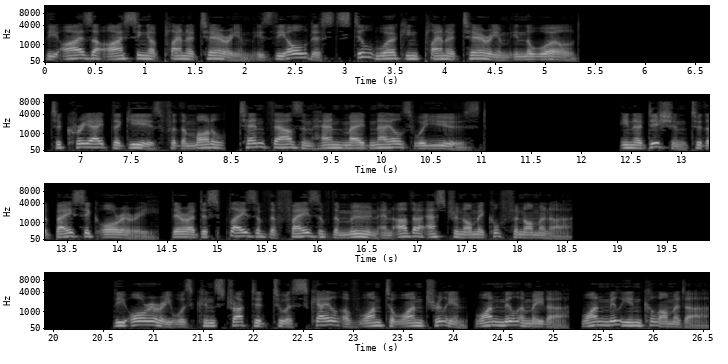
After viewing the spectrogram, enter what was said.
The Eise Eisinga Planetarium is the oldest still working planetarium in the world. To create the gears for the model, 10,000 handmade nails were used. In addition to the basic orrery, there are displays of the phase of the Moon and other astronomical phenomena. The orrery was constructed to a scale of 1 to 1 trillion 1 mm, 1 million kilometer.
